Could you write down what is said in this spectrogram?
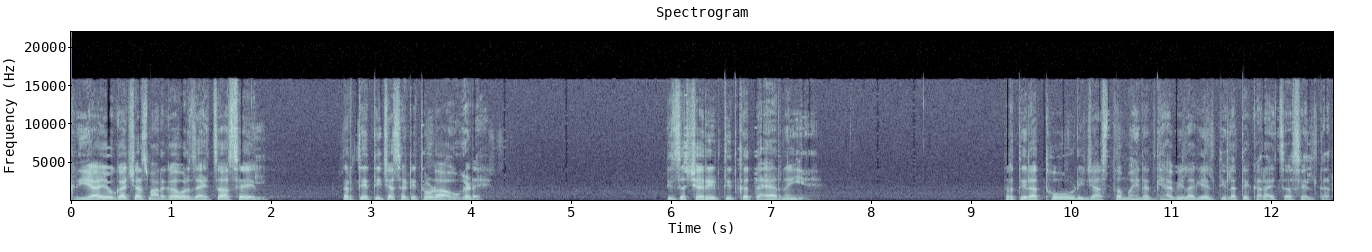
क्रियायोगाच्याच मार्गावर जायचं असेल तर ते तिच्यासाठी थोडं अवघड आहे. तिचं शरीर तितकं तयार नाही आहे तर तिला थोडी जास्त मेहनत घ्यावी लागेल तिला ते करायचं असेल तर.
